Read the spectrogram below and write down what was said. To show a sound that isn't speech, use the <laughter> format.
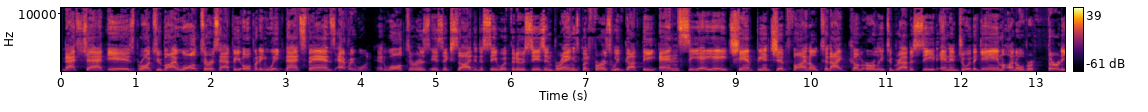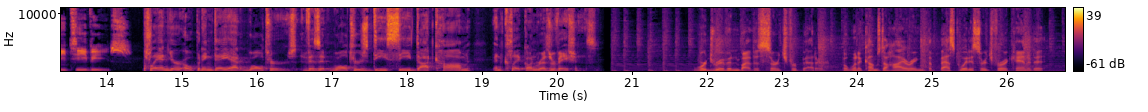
Nats Chat is brought to you by Walters. Happy opening week, Nats fans. Everyone at Walters is excited to see what the new season brings. But first, we've got the NCAA Championship final tonight. Come early to grab a seat and enjoy the game on over 30 TVs. Plan your opening day at Walters. Visit waltersdc.com and click on reservations. We're driven by the search for better. But when it comes to hiring, the best way to search for a candidate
